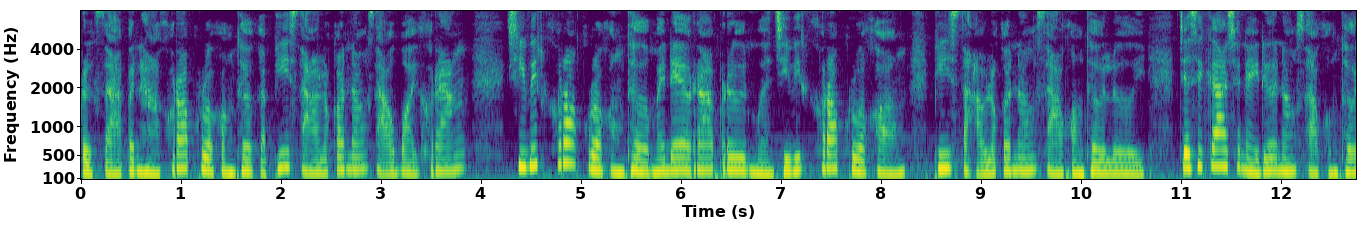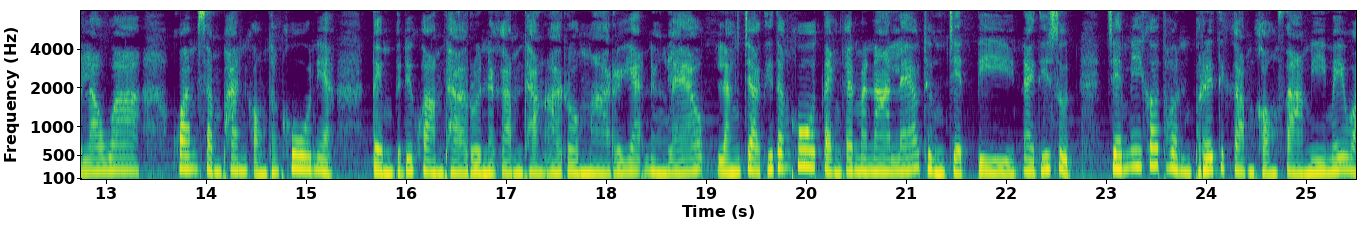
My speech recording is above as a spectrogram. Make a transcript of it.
ปรึกษาปัญหาครอบครัวของเธอกับพี่สาวแล้วก็น้องสาวบ่อยครั้ง ชีวิตครอบครัวของเธอไม่ได้ราบรื่นเหมือนชีวิตครอบครัวของพี่สาวแล้วก็น้องสาวของเธอเลย เจสสิก้าชไนเดอร์น้องสาวของเธอเล่าว่า ความสัมพันธ์ของทั้งคู่เนี่ยเต็มไปด้วยความทารุณกรรมทางอารมณ์มาระยะหนึ่งแล้ว หลังจากที่ทั้งคู่แต่งกันมานานแล้วถึง 7 ปี ในที่สุด เจมี่ก็ทนพฤติกรรมของสามีไม่ไหว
